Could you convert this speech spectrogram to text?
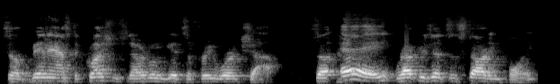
So Ben asked the question, so now everyone gets a free workshop. So A represents a starting point.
